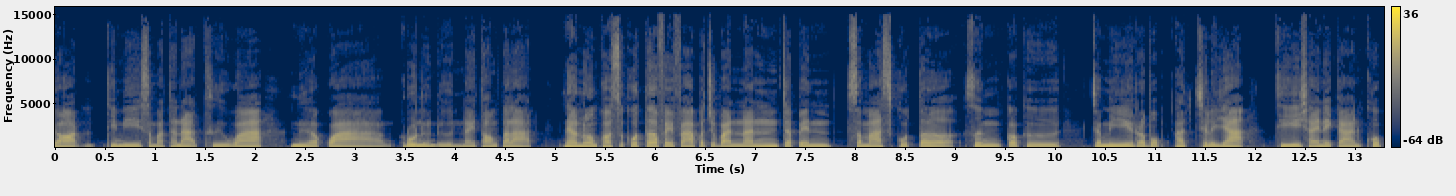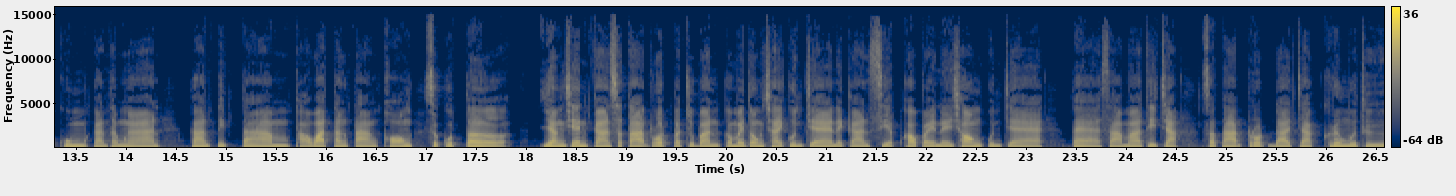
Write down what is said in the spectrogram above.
ยอดที่มีสมรรถนะถือว่าเหนือกว่ารุ่นอื่นๆ ในท้องตลาด แนวโน้มของสกูตเตอร์ไฟฟ้าปัจจุบันนั้นจะเป็น smart scooter ซึ่งก็คือจะมีระบบอัจฉริยะที่ใช้ในการควบคุมการทำงาน การติดตามภาวะต่างๆ ของสกูตเตอร์ อย่างเช่นการสตาร์ทรถปัจจุบันก็ไม่ต้องใช้กุญแจในการเสียบเข้าไปในช่องกุญแจ แต่สามารถที่จะสตาร์ทรถได้จากเครื่องมือถือ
